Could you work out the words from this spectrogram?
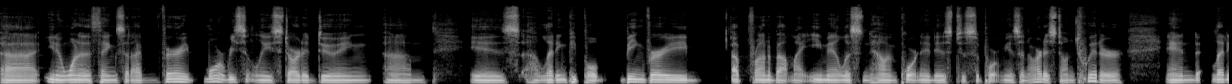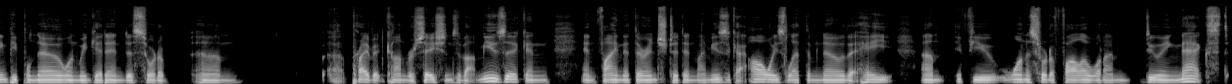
uh, you know, one of the things that I've very more recently started doing um, is uh, letting people being very upfront about my email list and how important it is to support me as an artist on Twitter and letting people know when we get into sort of um, uh, private conversations about music and and find that they're interested in my music, I always let them know that hey, um, if you want to sort of follow what I'm doing next,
